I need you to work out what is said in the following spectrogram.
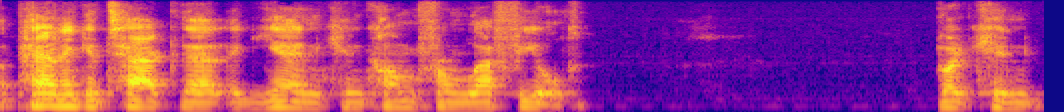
a panic attack that again can come from left field but can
